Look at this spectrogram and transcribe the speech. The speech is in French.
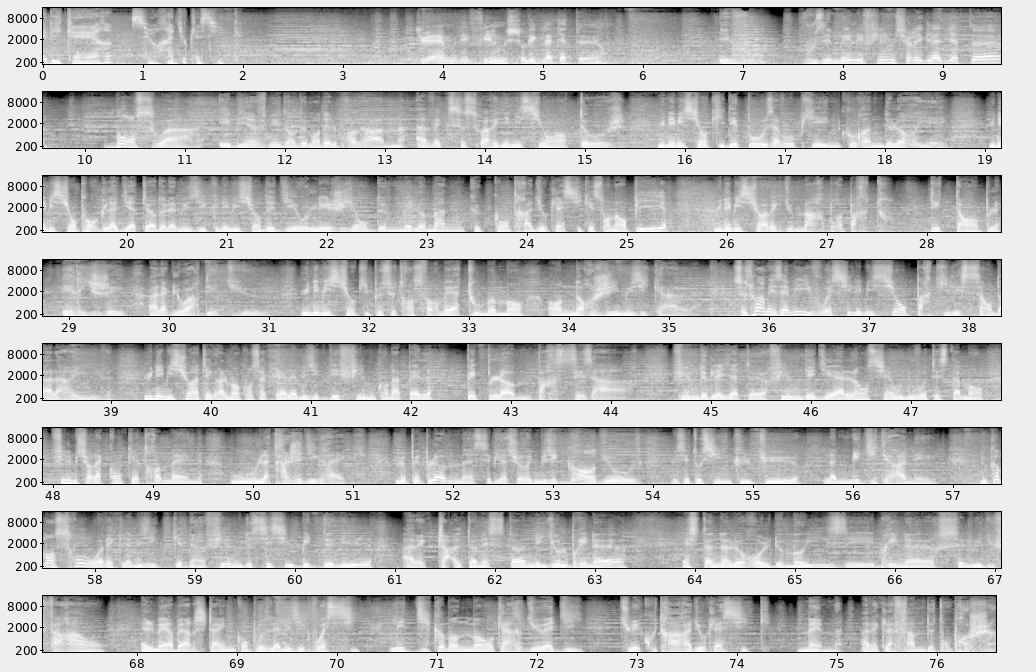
Abiker sur Radio Classique. Tu aimes les films sur les gladiateurs? Et vous Vous aimez les films sur les gladiateurs? Bonsoir et bienvenue dans Demander le programme, avec ce soir une émission en tauge, une émission qui dépose à vos pieds une couronne de laurier, une émission pour gladiateurs de la musique, une émission dédiée aux légions de mélomanes que compte Radio Classique et son empire, une émission avec du marbre partout, des temples érigés à la gloire des dieux, une émission qui peut se transformer à tout moment en orgie musicale. Ce soir, mes amis, voici l'émission Par qui les sandales arrivent. Une émission intégralement consacrée à la musique des films qu'on appelle Péplum par César. Film de gladiateurs, film dédié à l'Ancien ou Nouveau Testament, film sur la conquête romaine ou la tragédie grecque. Le péplum, c'est bien sûr une musique grandiose, mais c'est aussi une culture, la Méditerranée. Nous commencerons avec la musique d'un film de Cecil B. 2000 avec Charlton Heston et Yul Brynner. Heston a le rôle de Moïse et Brynner celui du pharaon. Elmer Bernstein compose la musique. Voici les dix commandements car Dieu a dit, tu écouteras Radio Classique, même avec la femme de ton prochain.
